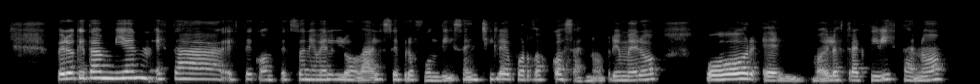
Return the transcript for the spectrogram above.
pero que también este contexto a nivel global se profundiza en Chile por dos cosas, ¿no? Primero, por el modelo extractivista, ¿no?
